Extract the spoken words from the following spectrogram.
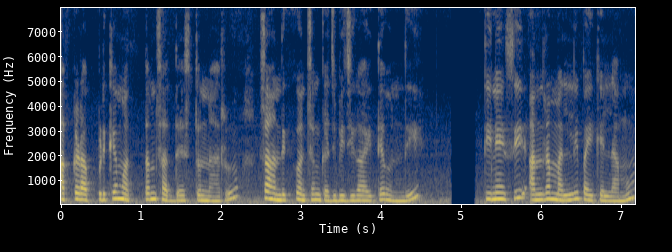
అక్కడ అప్పటికే మొత్తం సర్దేస్తున్నారు. సో అందుకే కొంచెం గజిబిజిగా అయితే ఉంది. తినేసి అందరం మళ్ళీ పైకి వెళ్ళాము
